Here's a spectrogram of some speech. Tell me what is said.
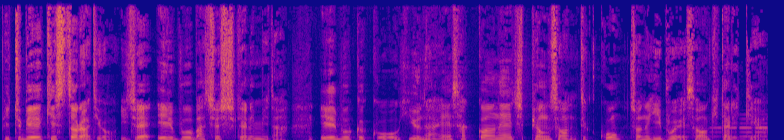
B2B의 키스터 라디오 이제 1부 마칠 시간입니다. 1부 끝곡 윤하의 사건의 지평선 듣고 저는 2부에서 기다릴게요.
